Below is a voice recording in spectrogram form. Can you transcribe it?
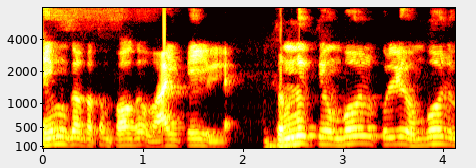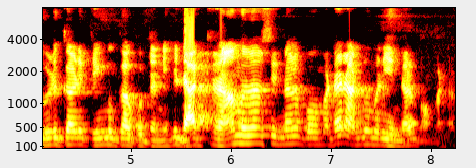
திமுக பக்கம் போக வாய்ப்பே இல்லை. தொண்ணூத்தி ஒன்பது புள்ளி ஒன்பது விழுக்காடு திமுக கூட்டணிக்கு டாக்டர் ராமதாஸ் இருந்தாலும் போக மாட்டார் அன்புமணி இருந்தாலும் போக மாட்டாங்க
